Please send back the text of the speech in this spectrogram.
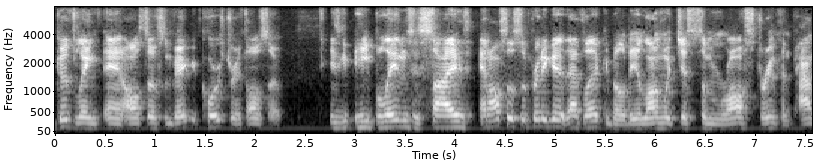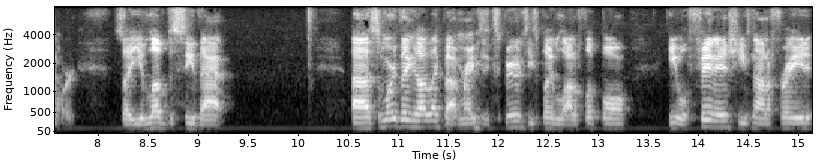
good length, and also some very good core strength, also. He's, he blends his size and also some pretty good athletic ability, along with just some raw strength and power. So you love to see that. Uh, some more things I like about him, right? He's experienced. He's played a lot of football. He will finish. He's not afraid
